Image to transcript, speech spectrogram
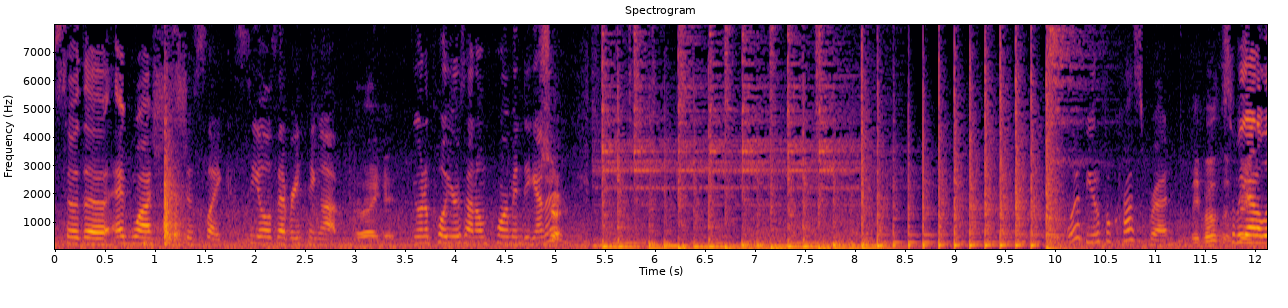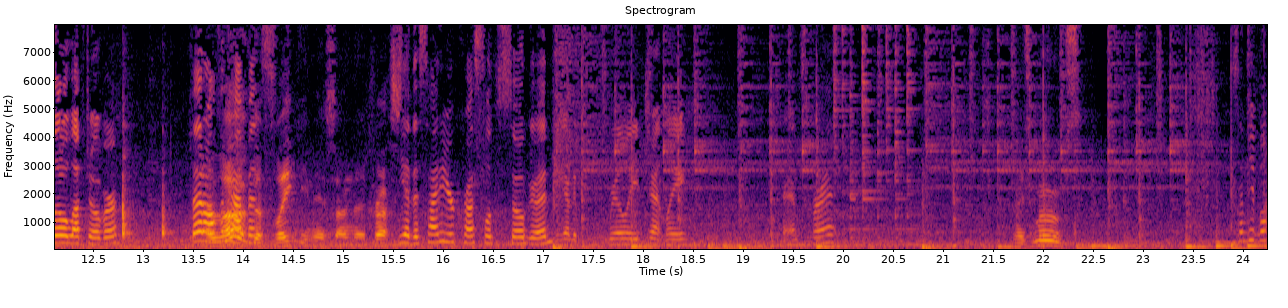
So the egg wash is just like seals everything up. I like it. You want to pull yours out and pour them in together? Sure. Beautiful crust, Brad. They both So we great. got a little left over. That I often love happens. the flakiness on the crust. yeah, the side of your crust looks so good. You gotta really gently transfer it. Nice moves. Some people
